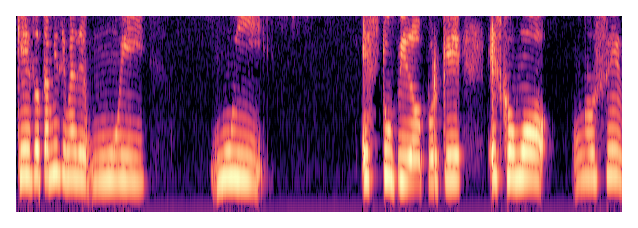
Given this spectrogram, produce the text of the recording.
que eso también se me hace muy, muy estúpido, porque es como, no sé,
